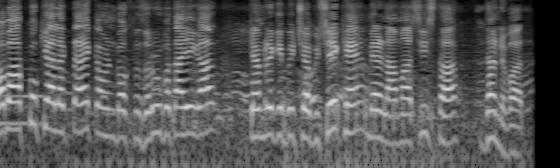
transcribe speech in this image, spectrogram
अब आपको क्या लगता है? कमेंट बॉक्स में ज़रूर बताइएगा। कैमरे के पीछे अभिषेक है। मेरा नाम आशीष था। धन्यवाद।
